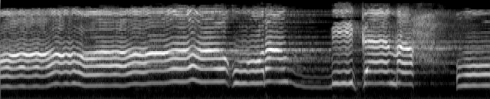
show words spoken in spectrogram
عطاء ربك محظورا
